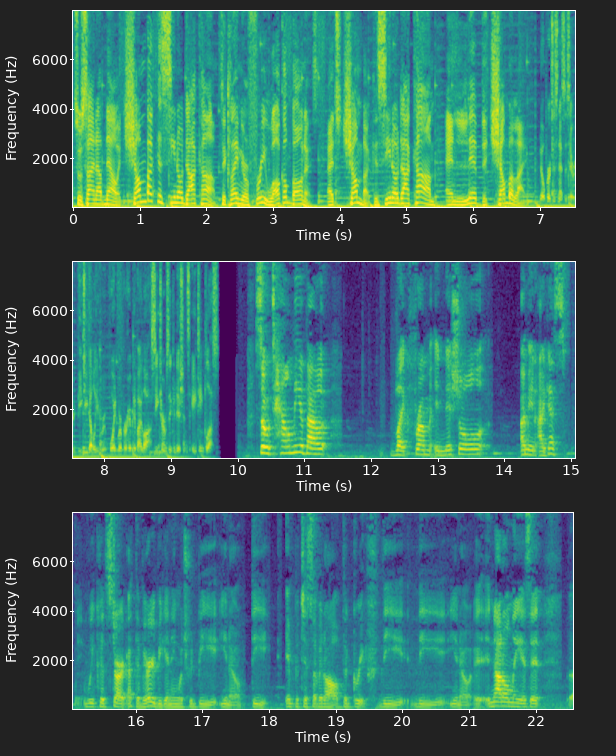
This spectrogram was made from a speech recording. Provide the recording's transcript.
So sign up now at ChumbaCasino.com to claim your free welcome bonus. That's ChumbaCasino.com and live the Chumba life. No purchase necessary. VGW Group. Void where prohibited by law. See terms and conditions. 18 plus. So tell me about like from initial I mean, I guess we could start at the very beginning, which would be, you know, the impetus of it all, the grief, the the, you know, it, not only is it uh,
